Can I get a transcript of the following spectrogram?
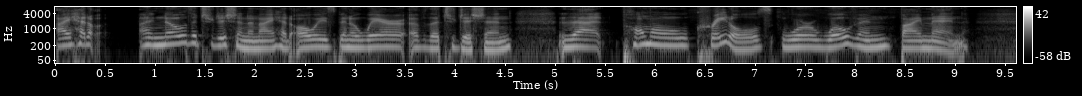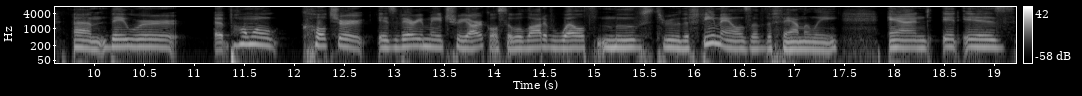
I had, I know the tradition and I had always been aware of the tradition that pomo cradles were woven by men. Um, they were, uh, pomo culture is very matriarchal, so a lot of wealth moves through the females of the family, and it is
